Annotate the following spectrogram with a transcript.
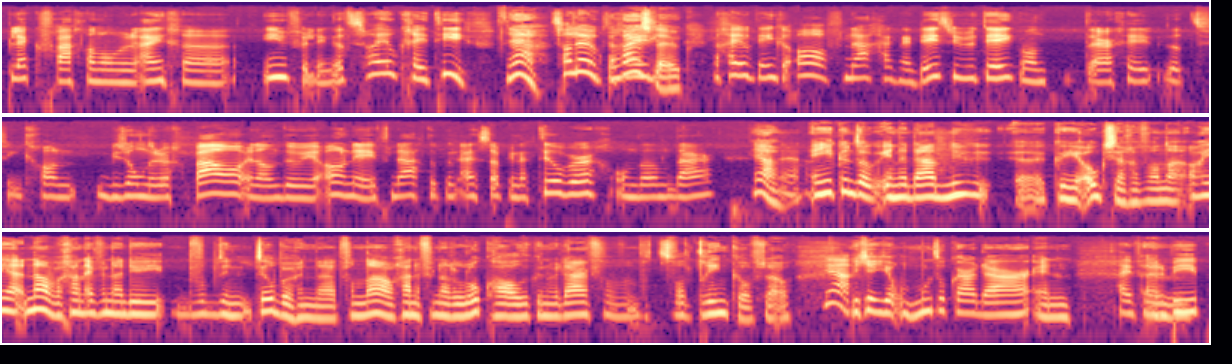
plek vraagt dan om hun eigen invulling. Dat is wel heel creatief. Ja, Het is wel leuk. Dan ga, je, leuk. dan ga je ook denken, oh, vandaag ga ik naar deze bibliotheek, want daar geef, dat vind ik gewoon een bijzondere gebouw. En dan doe je, oh nee, vandaag doe ik een uitstapje naar Tilburg, om dan daar... Ja. Ja. en je kunt ook inderdaad nu eh, kun je ook zeggen van, eh, oh ja, nou we gaan even naar die, bijvoorbeeld in Tilburg inderdaad, van nou we gaan even naar de lokhal, dan kunnen we daar even wat, wat drinken of zo. Ja, Weet je, je ontmoet elkaar daar en ga even naar de Ehm, biep.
